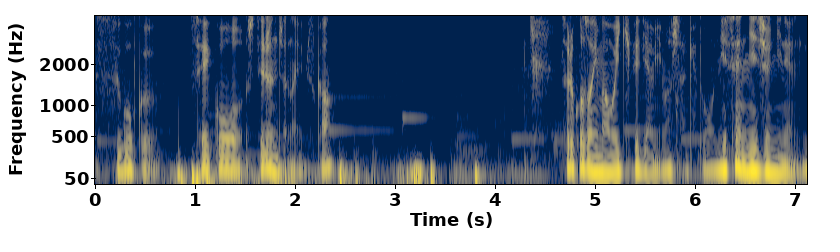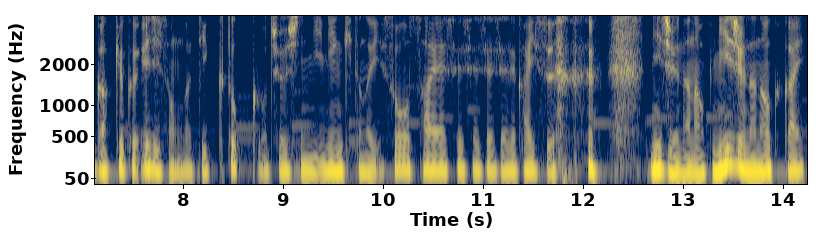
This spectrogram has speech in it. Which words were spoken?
すごく成功してるんじゃないですか？それこそ今ウィキペディア見ましたけど2022年楽曲エジソンが TikTok を中心に人気となり総再生生生生回数 27億27億回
